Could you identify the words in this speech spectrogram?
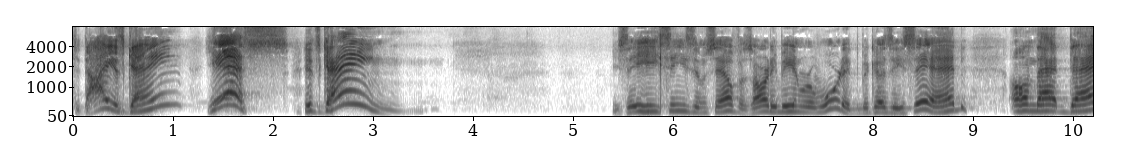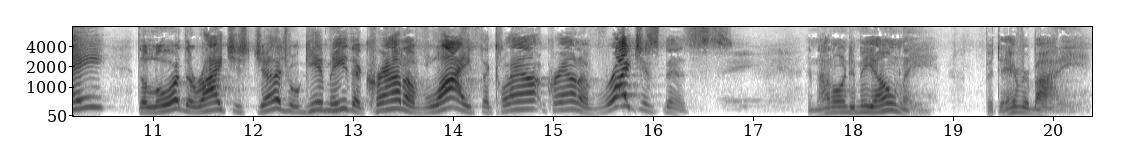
To die is gain? Yes, it's gain. You see, he sees himself as already being rewarded because he said, On that day, the Lord, the righteous judge, will give me the crown of life, the crown of righteousness. And not only to me only, but to everybody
